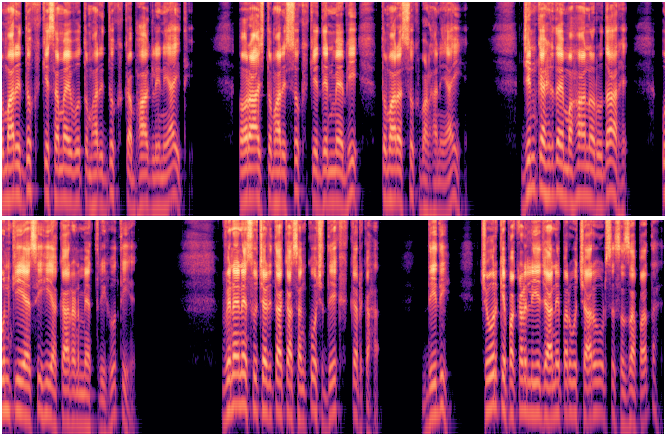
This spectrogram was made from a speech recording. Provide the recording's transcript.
तुम्हारे दुख के समय वो तुम्हारे दुख का भाग लेने आई थी और आज तुम्हारे सुख के दिन में भी तुम्हारा सुख बढ़ाने आई है। जिनका हृदय महान और उदार है, उनकी ऐसी ही अकारण मैत्री होती है। विनय ने सुचरिता का संकोच देख कर कहा, दीदी, चोर के पकड़ लिए जाने पर वो चारों ओर से सजा पाता है।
